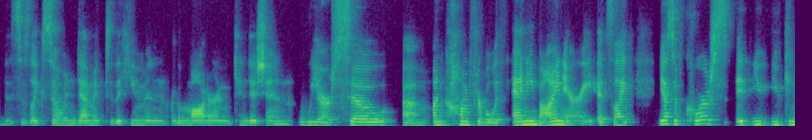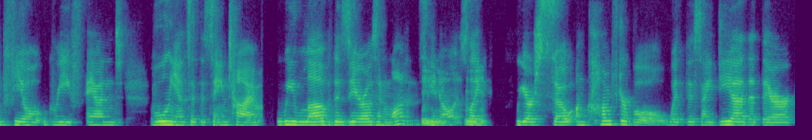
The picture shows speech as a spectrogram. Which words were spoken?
this is like so endemic to the human or the modern condition. We are so um, uncomfortable with any binary. It's like, yes, of course, it you you can feel grief and booleance at the same time. We love the zeros and ones. Mm-hmm. You know, it's mm-hmm. like we are so uncomfortable with this idea that there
